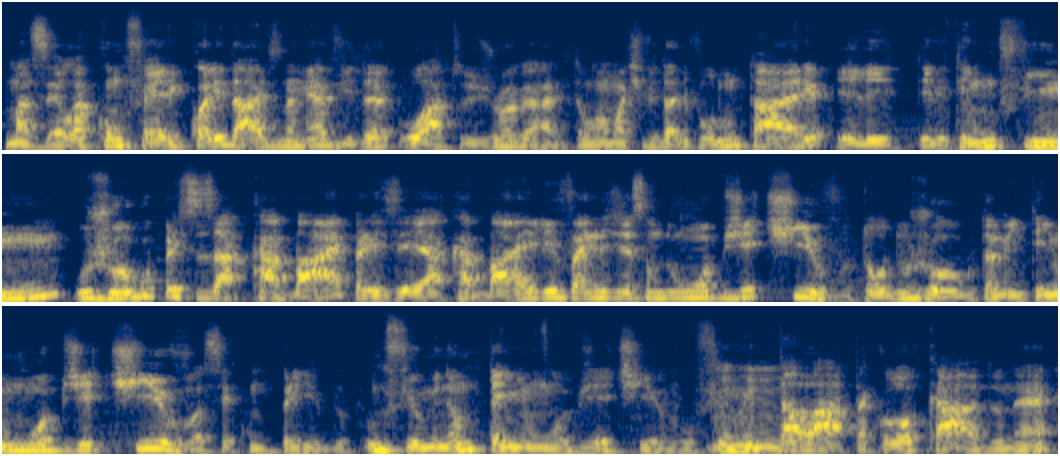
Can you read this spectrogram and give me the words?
mas ela confere qualidades na minha vida, o ato de jogar. Então é uma atividade voluntária, ele, ele tem um fim, o jogo precisa acabar, para ele acabar ele vai na direção de um objetivo. Todo jogo também tem um objetivo a ser cumprido. Um filme não tem um objetivo. O filme Uhum. tá lá, tá colocado, né?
